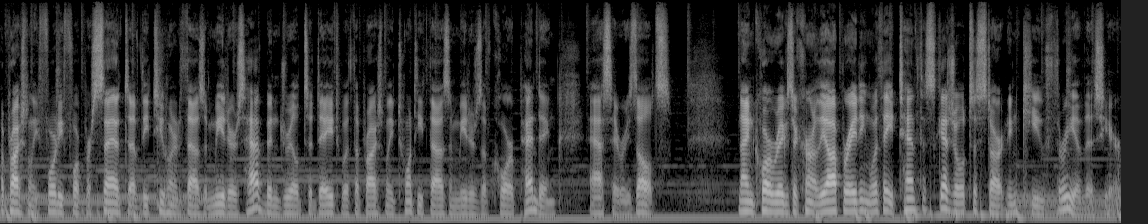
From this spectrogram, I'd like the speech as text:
Approximately 44% of the 200,000 meters have been drilled to date, with approximately 20,000 meters of core pending assay results. Nine core rigs are currently operating, with a 10th scheduled to start in Q3 of this year.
